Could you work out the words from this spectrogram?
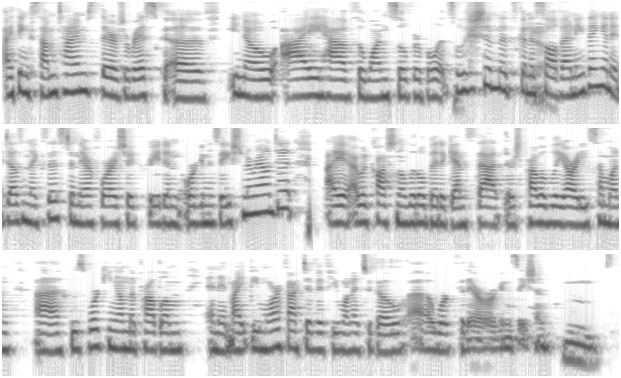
I think sometimes there's a risk of, you know, I have the one silver bullet solution that's going to yeah. solve anything and it doesn't exist. And therefore I should create an organization around it. I, I would caution a little bit against that. There's probably already someone, uh, who's working on the problem and it might be more effective if you wanted to go, uh, work for their organization. Hmm.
